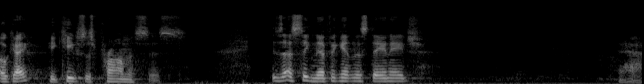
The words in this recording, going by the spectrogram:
Okay, he keeps his promises. Is that significant in this day and age? Yeah.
